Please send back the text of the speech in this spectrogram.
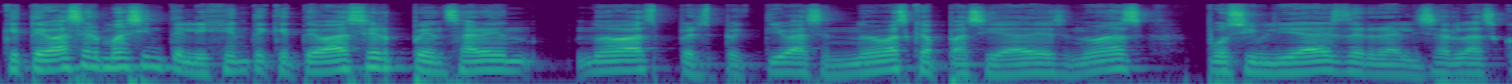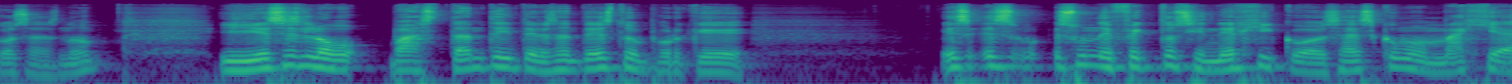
que te va a hacer más inteligente, que te va a hacer pensar en nuevas perspectivas, en nuevas capacidades, en nuevas posibilidades de realizar las cosas, ¿no? Y ese es lo bastante interesante de esto, porque es, es un efecto sinérgico, o sea, es como magia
